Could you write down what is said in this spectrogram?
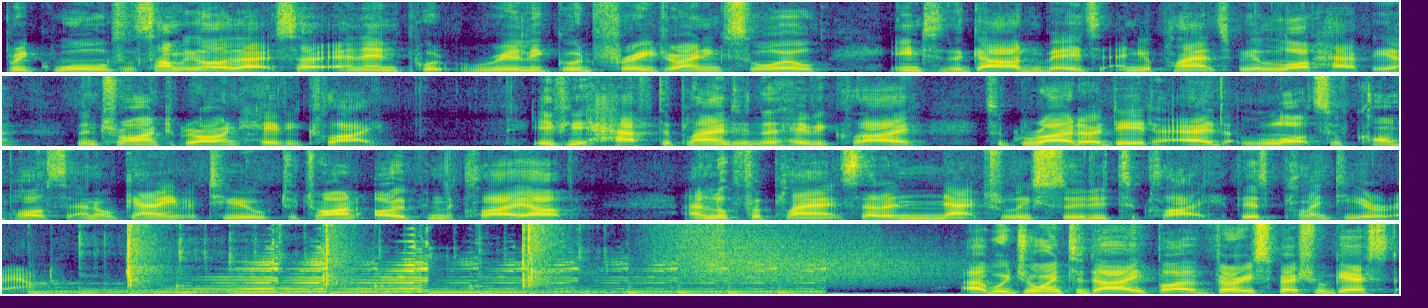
brick walls or something like that. So, and then put really good free draining soil into the garden beds and your plants will be a lot happier than trying to grow in heavy clay. If you have to plant in the heavy clay, it's a great idea to add lots of compost and organic material to try and open the clay up and look for plants that are naturally suited to clay. There's plenty around. Uh, we're joined today by a very special guest,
